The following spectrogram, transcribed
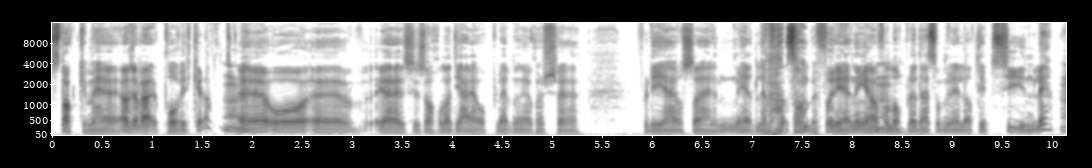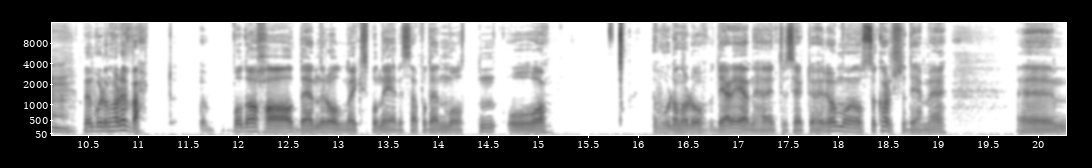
snakke med altså Påvirker, da. Mm. Uh, og uh, jeg syns i hvert fall at jeg har opplevd det, kanskje fordi jeg også er en medlem av samme forening, jeg har mm. opplevd deg som relativt synlig. Mm. Men hvordan har det vært både å ha den rollen og eksponere seg på den måten, og hvordan har du Det er det ene jeg er interessert i å høre om, og også kanskje det med uh,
